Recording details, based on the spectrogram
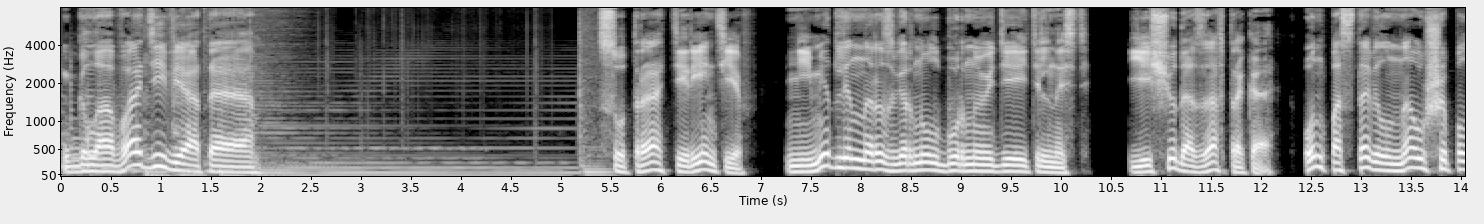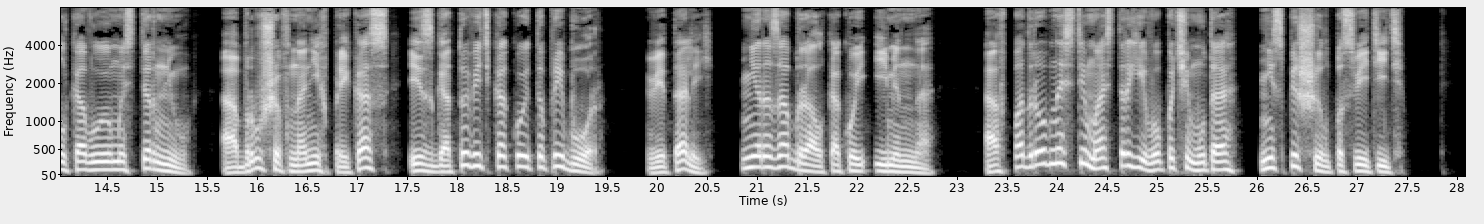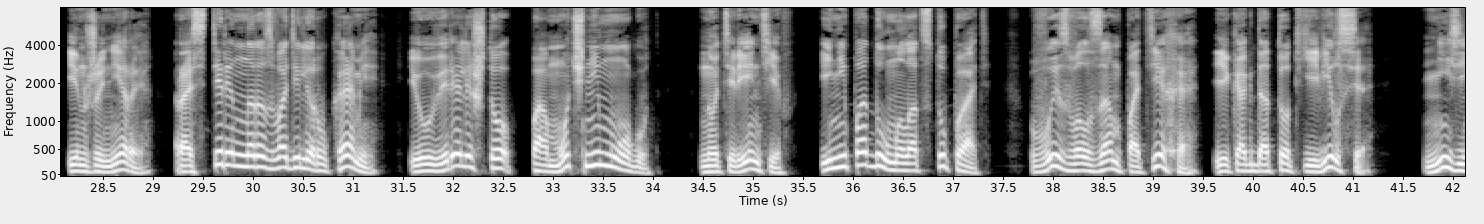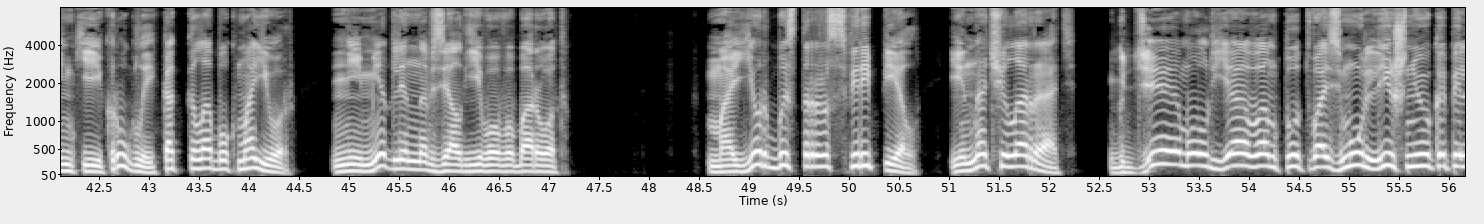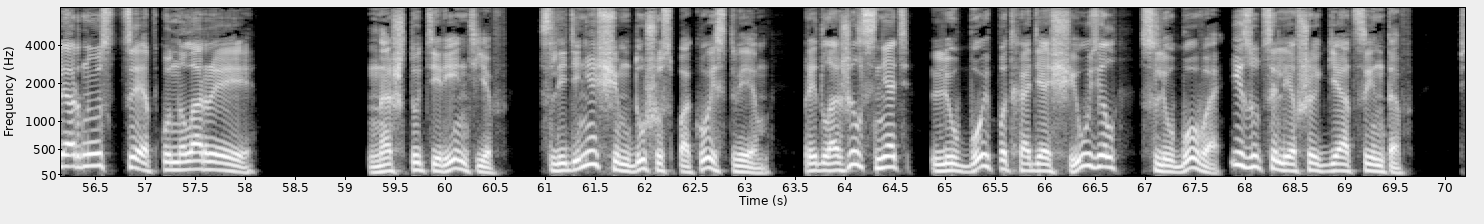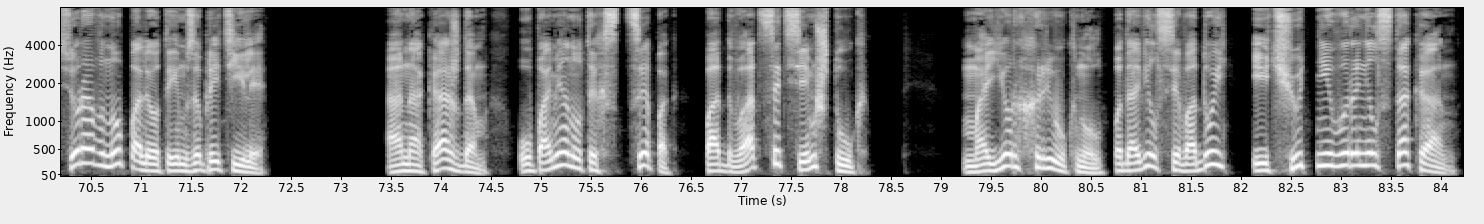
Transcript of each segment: Глава девятая С утра Терентьев немедленно развернул бурную деятельность. Еще до завтрака он поставил на уши полковую мастерню, обрушив на них приказ изготовить какой-то прибор. Виталий не разобрал, какой именно, а в подробности мастер его почему-то не спешил посвятить. Инженеры растерянно разводили руками и уверяли, что помочь не могут, но Терентьев и не подумал отступать, вызвал зампотеха, и когда тот явился, низенький и круглый, как колобок майор, немедленно взял его в оборот. Майор быстро рассверепел и начал орать. «Где, мол, я вам тут возьму лишнюю капиллярную сцепку на лорее?» На что Терентьев с леденящим душу спокойствием предложил снять любой подходящий узел с любого из уцелевших гиацинтов. Все равно полеты им запретили. А на каждом упомянутых сцепок по 27 штук. Майор хрюкнул, подавился водой и чуть не выронил стакан.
